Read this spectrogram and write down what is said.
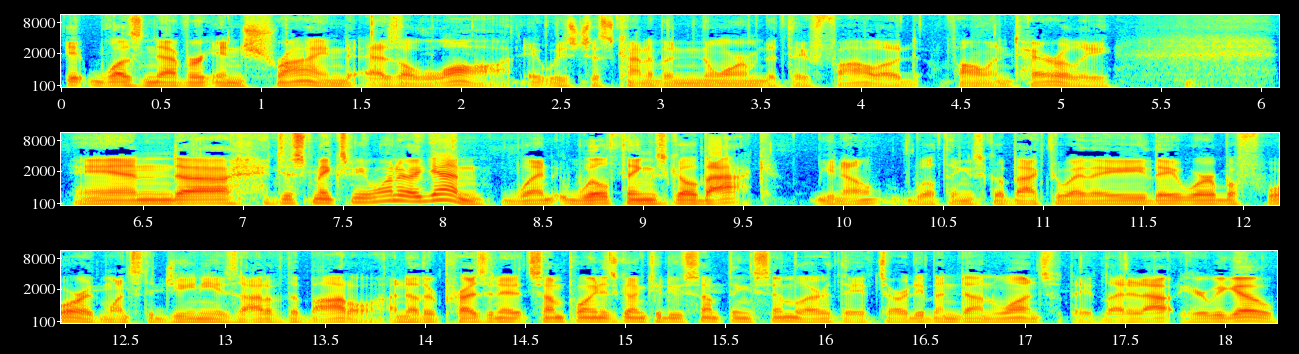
it was never enshrined as a law. It was just kind of a norm that they followed voluntarily. And uh, it just makes me wonder again, when will things go back? You know, will things go back the way they, they were before? And Once the genie is out of the bottle, another president at some point is going to do something similar. It's already been done once. They've let it out. Here we go.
